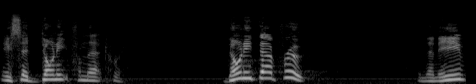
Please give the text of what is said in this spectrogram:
And he said, Don't eat from that tree. Don't eat that fruit. And then Eve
